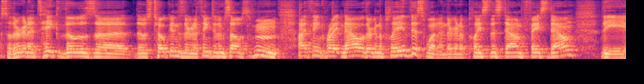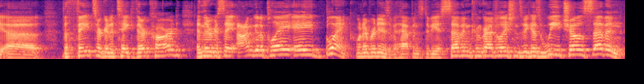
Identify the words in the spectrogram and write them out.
So they're to take those uh, those tokens. They're to think to themselves, "Hmm, I think right now they're to play this one, and they're to place this down face down." The uh, the fates are to take their card, and they're to say, "I'm to play a blank, whatever it is. If it happens to be a seven, congratulations, because we chose seven.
